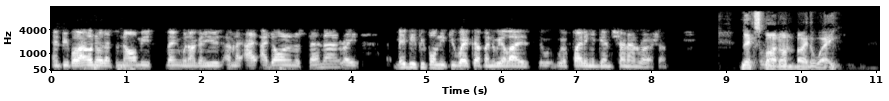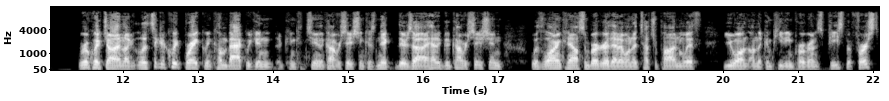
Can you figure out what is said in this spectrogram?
And people are, like, oh no, that's an Army thing. We're not going to use. I'm like, I, I don't understand that, right? Maybe people need to wake up and realize we're fighting against China and Russia. Nick's spot on, by the way. Real quick, John. Like, let's take a quick break. When we come back, we can can continue the conversation because Nick, there's a, I had a good conversation with Lauren Knausenberger that I want to touch upon with you on on the competing programs piece. But first,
